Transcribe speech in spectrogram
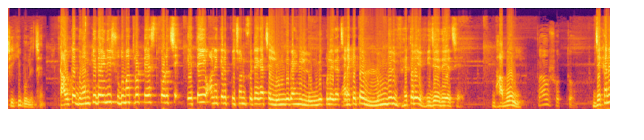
ঠিকই বলেছেন। কাউকে ধমকি দেয়নি শুধুমাত্র টেস্ট করেছে এতেই অনেকের পিছন ফেটে গেছে লুঙ্গি বাহিনীর লুঙ্গি খুলে গেছে অনেকে তো লুঙ্গির ভেতরেই ভিজে দিয়েছে। ভাবুন। তাও সত্য। যেখানে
